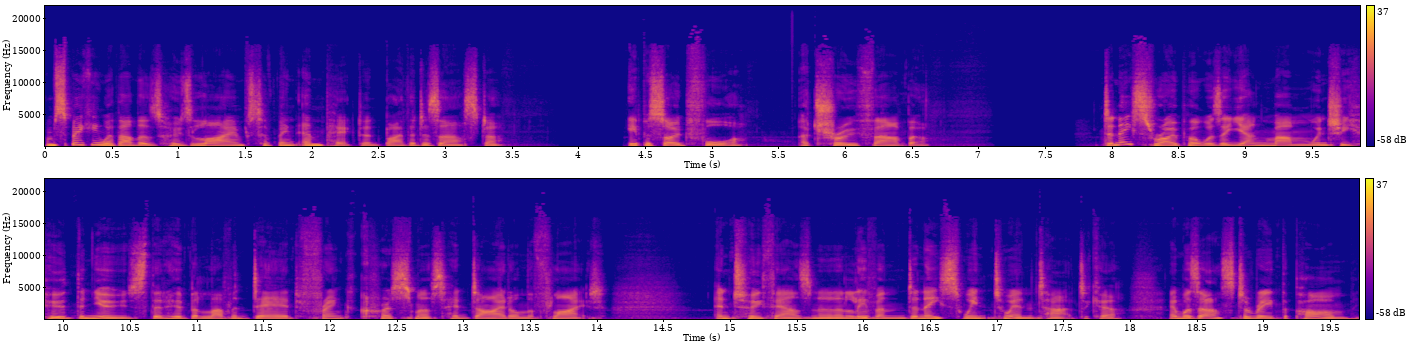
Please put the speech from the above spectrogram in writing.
I'm speaking with others whose lives have been impacted by the disaster. Episode 4 A True Father. Denise Roper was a young mum when she heard the news that her beloved dad, Frank Christmas, had died on the flight. In 2011, Denise went to Antarctica and was asked to read the poem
